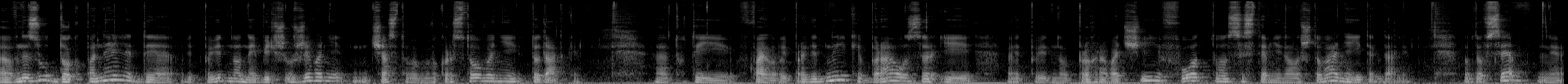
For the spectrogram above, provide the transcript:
Е, Внизу док-панелі, де відповідно найбільш вживані, часто використовувані додатки. Е, Тут і файловий провідник, і браузер, і відповідно програвачі, фото, системні налаштування і так далі. Тобто, все е,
